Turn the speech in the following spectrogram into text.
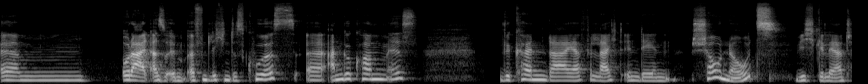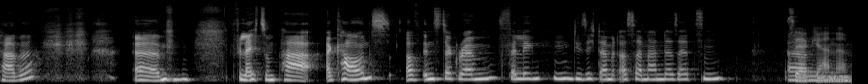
Ähm, oder halt also im öffentlichen Diskurs äh, angekommen ist. Wir können da ja vielleicht in den Show Notes, wie ich gelernt habe, ähm, vielleicht so ein paar Accounts auf Instagram verlinken, die sich damit auseinandersetzen. Sehr ähm, gerne.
